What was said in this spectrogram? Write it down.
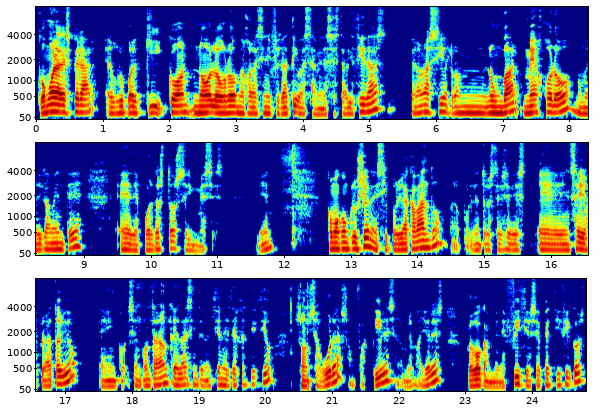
Como era de esperar, el grupo del Key-Con no logró mejoras significativas a medidas establecidas, pero aún así el ROM lumbar mejoró numéricamente eh, después de estos seis meses. Bien. Como conclusiones y por ir acabando, bueno, por dentro de este eh, ensayo exploratorio se encontraron que las intervenciones de ejercicio son seguras, son factibles en hombres mayores, provocan beneficios específicos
